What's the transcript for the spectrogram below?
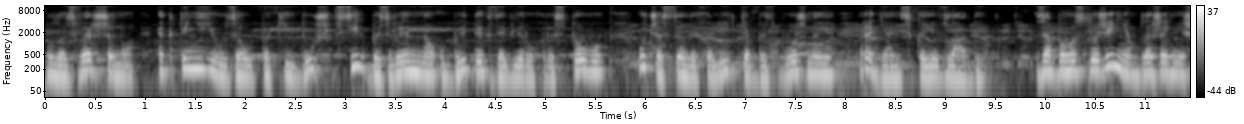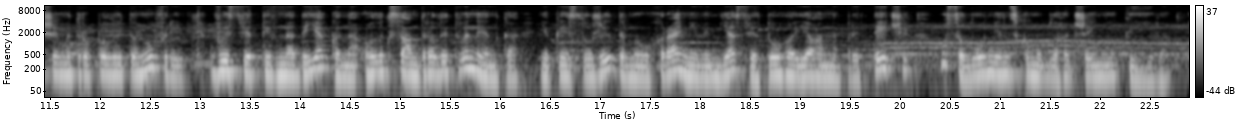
було звершено ектинію за упокій душ всіх безвинно убитих за віру Христову у часи лихоліття безбожної радянської влади. За богослужінням блаженніший митрополит Онуфрій висвятив на диякона Олександра Литвиненка, який служитиме у храмі в ім'я святого Іоанна Предтечі у Солом'янському благочинні Києва.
